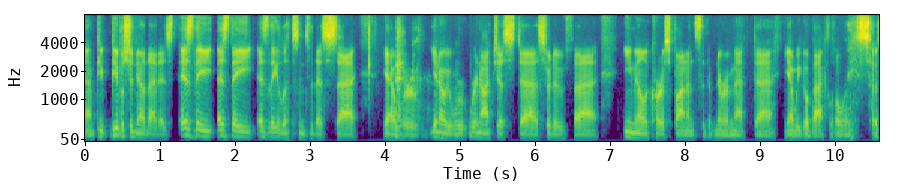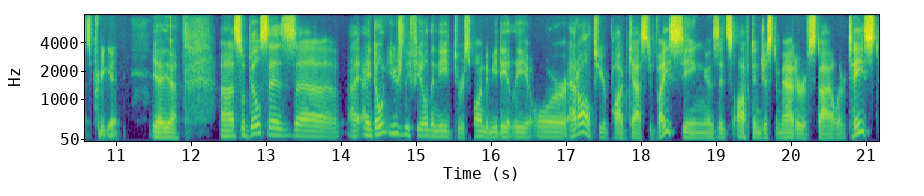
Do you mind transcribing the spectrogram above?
uh, pe- people should know that as as they as they as they listen to this. Uh, yeah, we're you know we're we're not just uh, sort of uh, email correspondents that have never met. yeah, we go back a little ways, so it's pretty good. Yeah, yeah. Uh, so Bill says, uh, I, I, don't usually feel the need to respond immediately or at all to your podcast advice, seeing as it's often just a matter of style or taste.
